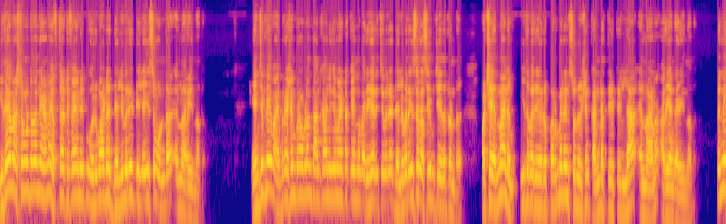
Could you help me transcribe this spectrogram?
ഇതേ പ്രശ്നം കൊണ്ട് തന്നെയാണ് എഫ് തേർട്ടി ഫൈവിന് ഇപ്പോൾ ഒരുപാട് ഡെലിവറി ഡിലേസും ഉണ്ട് എന്നറിയുന്നത്. എഞ്ചിന്റെ വൈബ്രേഷൻ പ്രോബ്ലം താൽക്കാലികമായിട്ടൊക്കെ ഒന്ന് പരിഹരിച്ചവർ ഡെലിവറീസ് റെസ്യൂം ചെയ്തിട്ടുണ്ട്. പക്ഷേ എന്നാലും ഇതുവരെ ഒരു പെർമനന്റ് സൊല്യൂഷൻ കണ്ടെത്തിയിട്ടില്ല എന്നാണ് അറിയാൻ കഴിയുന്നത്. പിന്നെ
